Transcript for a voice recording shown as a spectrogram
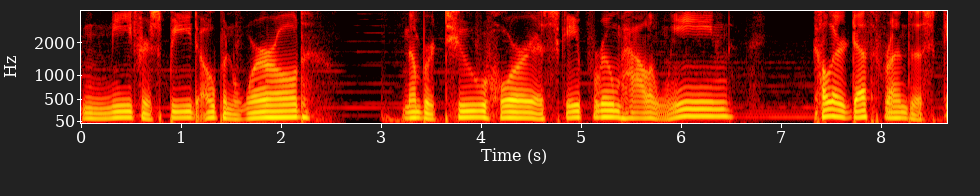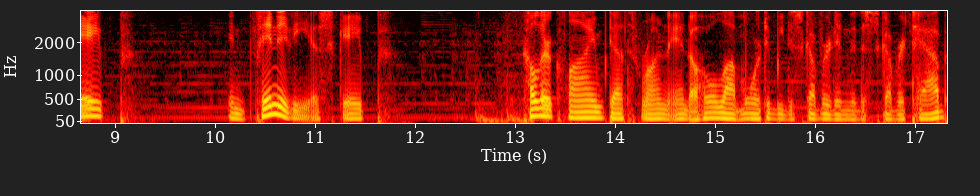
Need for Speed Open World, Number 2 Horror Escape Room Halloween, Color Death Runs Escape, Infinity Escape, Color Climb, Death Run, and a whole lot more to be discovered in the Discover tab.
